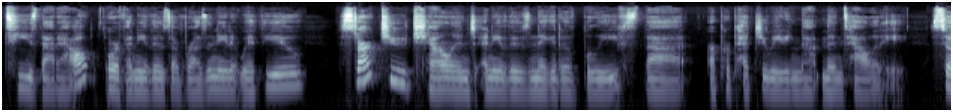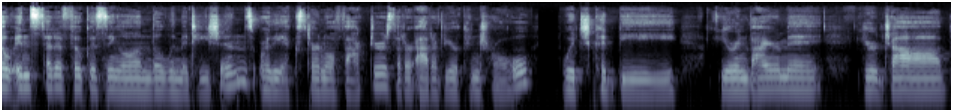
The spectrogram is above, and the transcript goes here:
tease that out, or if any of those have resonated with you, start to challenge any of those negative beliefs that are perpetuating that mentality. So instead of focusing on the limitations or the external factors that are out of your control, which could be your environment, your job,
